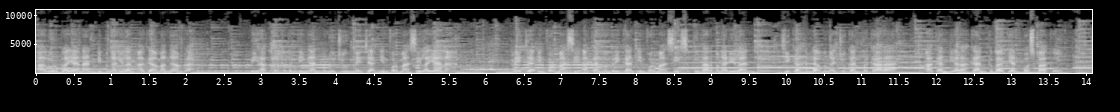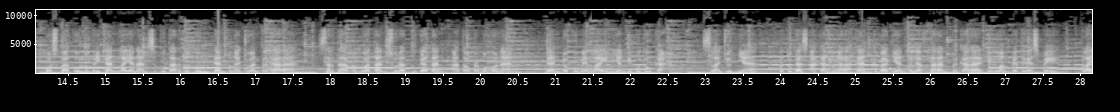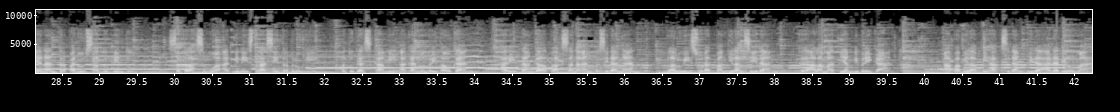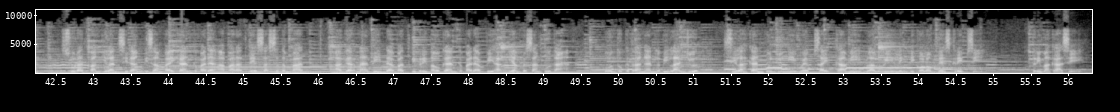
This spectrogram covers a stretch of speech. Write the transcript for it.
Alur pelayanan di Pengadilan Agama Ngamra. Pihak berkepentingan menuju meja informasi layanan. Meja informasi akan memberikan informasi seputar pengadilan, jika hendak mengajukan perkara, akan diarahkan ke bagian pos baku. Pos baku memberikan layanan seputar hukum dan pengajuan perkara, serta pembuatan surat gugatan atau permohonan, dan dokumen lain yang dibutuhkan. Selanjutnya, petugas akan mengarahkan ke bagian pendaftaran perkara di ruang PTSP, pelayanan terpadu satu pintu. Setelah semua administrasi terpenuhi, petugas kami akan memberitahukan hari tanggal pelaksanaan persidangan melalui surat panggilan sidang ke alamat yang diberikan. Apabila pihak sedang tidak ada di rumah, surat panggilan sidang disampaikan kepada aparat desa setempat agar nanti dapat diberitahukan kepada pihak yang bersangkutan. Untuk keterangan lebih lanjut, silahkan kunjungi website kami melalui link di kolom deskripsi. Terima kasih.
